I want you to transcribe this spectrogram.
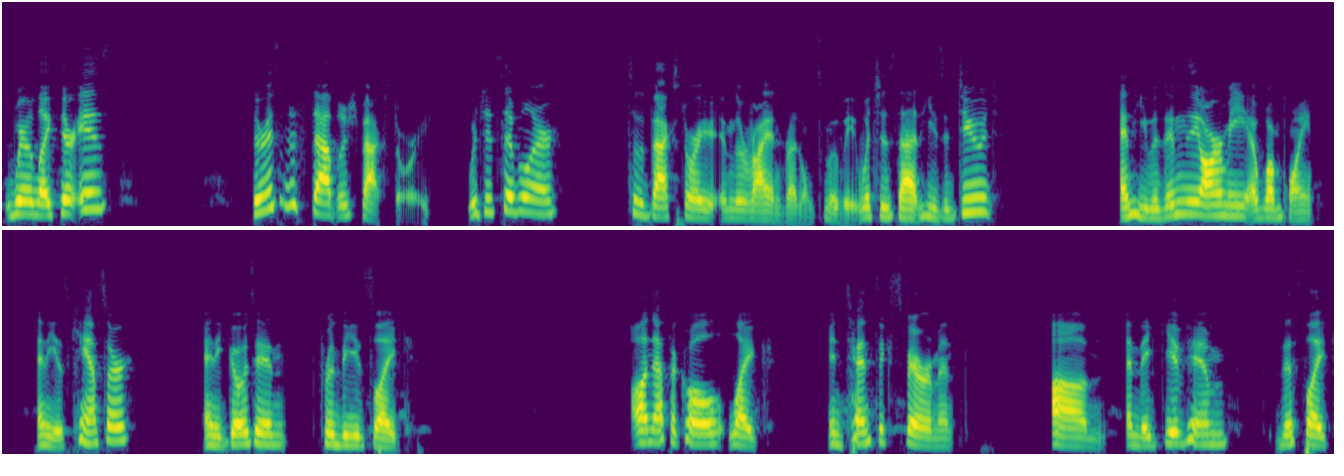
where like there is there is an established backstory which is similar to the backstory in the Ryan Reynolds movie which is that he's a dude and he was in the army at one point and he has cancer and he goes in for these like unethical like intense experiments um and they give him this like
